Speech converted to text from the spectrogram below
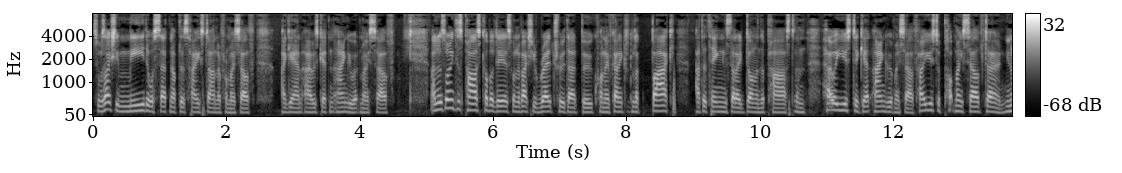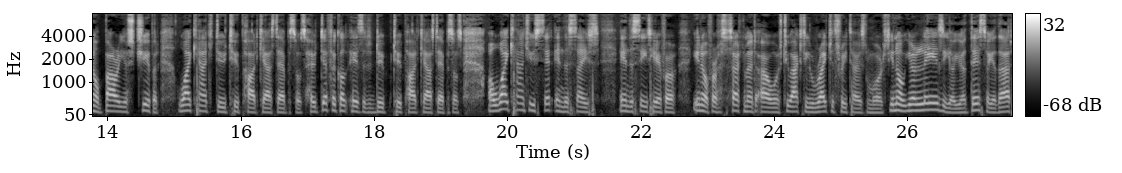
So it was actually me that was setting up this high standard for myself. Again, I was getting angry with myself. And it was only this past couple of days when I've actually read through that book, when I've kind of looked back at the things that I'd done in the past and how I used to get angry with myself, how I used to put myself down. You know, Barry, you're stupid. Why can't you do two podcast episodes? How difficult is it to do two podcast episodes? Or why can't you sit in the seat in the seat here for you know for a certain amount of hours to actually write your three thousand words? You know, you're lazy or you're this or you're that,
